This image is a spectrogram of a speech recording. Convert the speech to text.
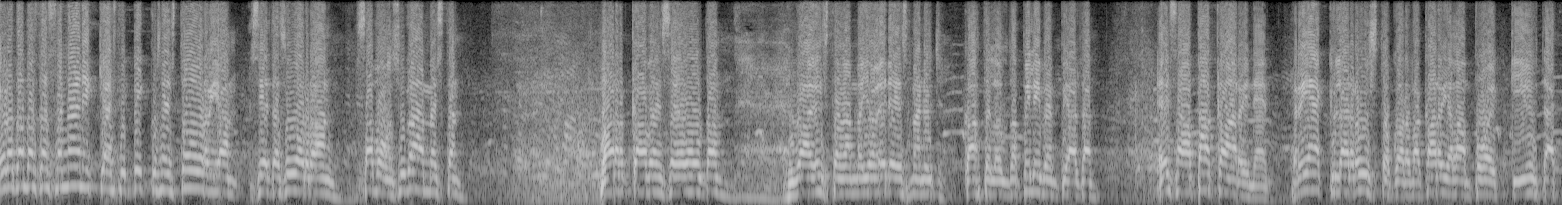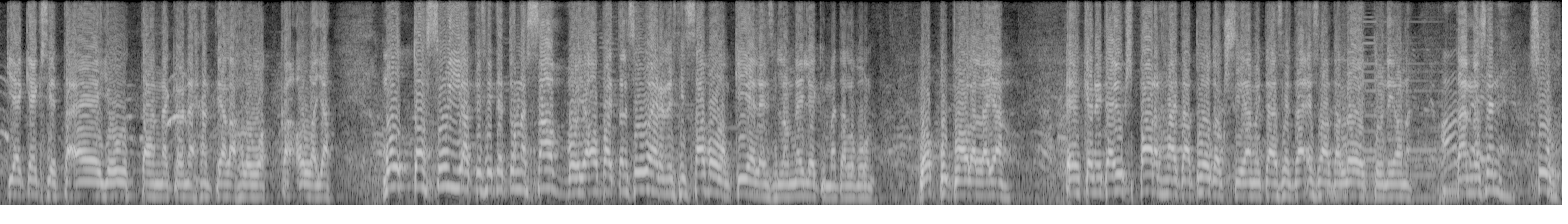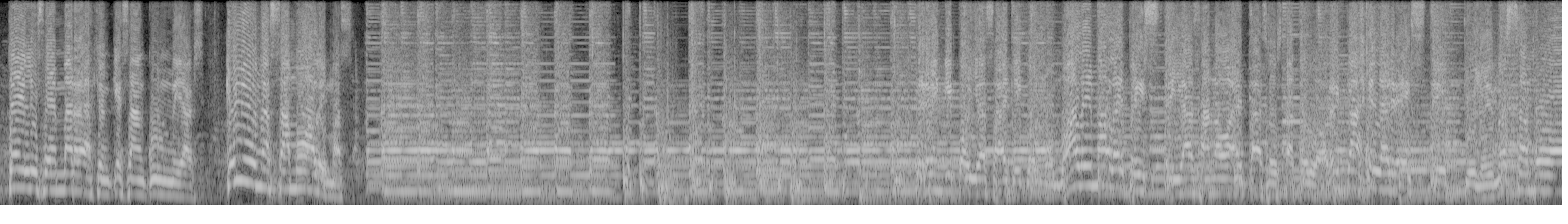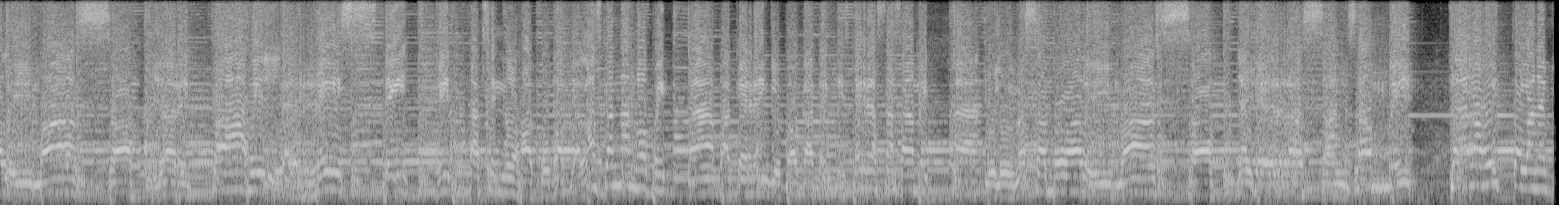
Kerrotaanpa tässä näinikkäästi pikkusen storia sieltä suoraan Savon syvämmestä. Varkkaaven seulta. Hyvä ystävämme jo edesmennyt kahtelolta pilvenpiältä. Esa Pakarinen, Riäkkylä Rustokorva, Karjalan poikki, yhtäkkiä keksi, että ei juuttaan näköinen hän siellä haluakka olla. Ja, mutta suijatti sitten tuonne Savoon ja opetteli suverenisti Savon kielen silloin 40-luvun loppupuolella. Ja ehkä niitä yksi parhaita tuotoksia, mitä sieltä Esalta löytyy, niin on tämmöisen suhteellisen märähkön kesän kunniaksi. Kylmässä maailmassa. Renkipoja saiti kun maailmalle pisti ja sanoo, että susta tuo rikkaahille risti. Kylmässä maailmassa ja rikkaahille risti. Hittaksin nuo hakuvat ja laskannan opittaa, vaikka renkipoka tekis kerrassansa mitään. Kylmässä maailmassa ja kerrassansa mitään. No hittolainen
